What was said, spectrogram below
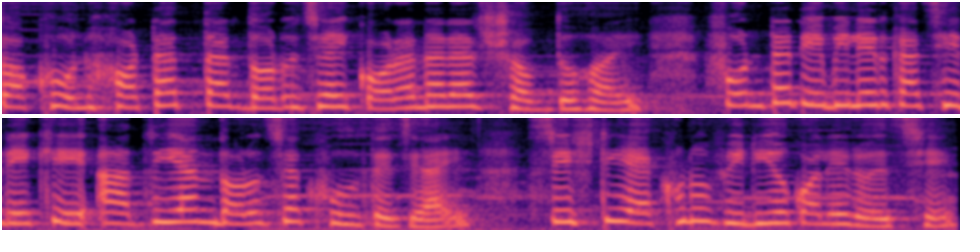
তখন হঠাৎ তার দরজায় কড়া নাড়ার শব্দ হয়। ফোনটা টেবিলের কাছে রেখে আদ্রিয়ান দরজা খুলতে যায়। সৃষ্টি এখনও ভিডিও কলে রয়েছে।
